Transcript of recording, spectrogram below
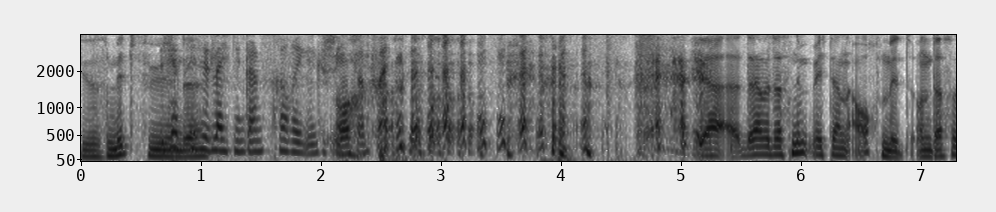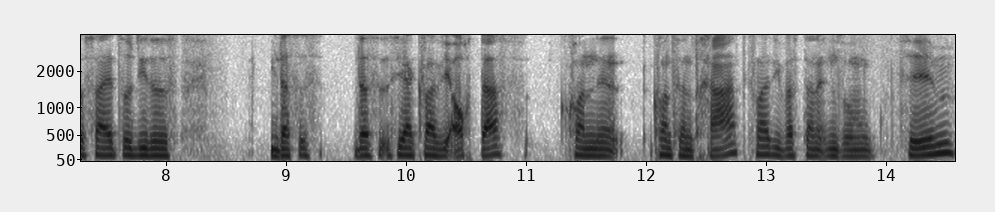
dieses Mitfühlende. Ich erzähle dir gleich eine ganz traurige Geschichte. Oh. ja, aber das nimmt mich dann auch mit und das ist halt so dieses, das ist, das ist ja quasi auch das Konzentrat quasi, was dann in so einem Film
